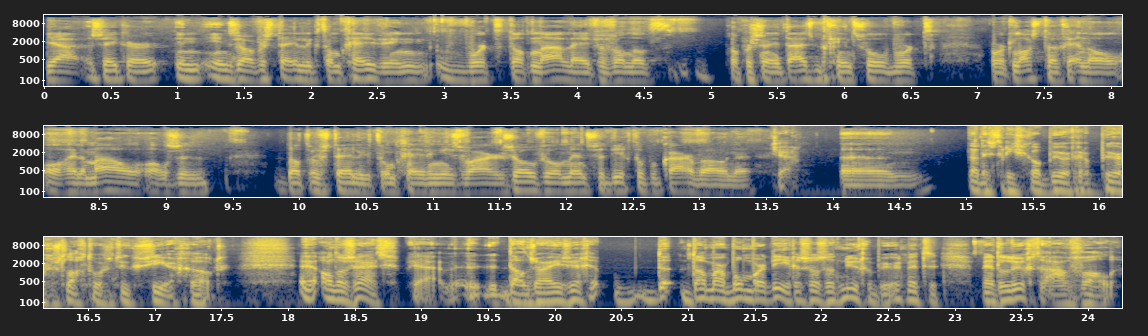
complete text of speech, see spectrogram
ja, zeker in, in zo'n verstedelijkte omgeving wordt dat naleven van dat proportionaliteitsbeginsel wordt, wordt lastig. En al, al helemaal als het, dat een verstedelijkte omgeving is waar zoveel mensen dicht op elkaar wonen. Ja. Um, dan is het risico burger, burgerslachtoffers natuurlijk zeer groot. Uh, anderzijds, ja, dan zou je zeggen, dan maar bombarderen zoals dat nu gebeurt, met, met luchtaanvallen.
